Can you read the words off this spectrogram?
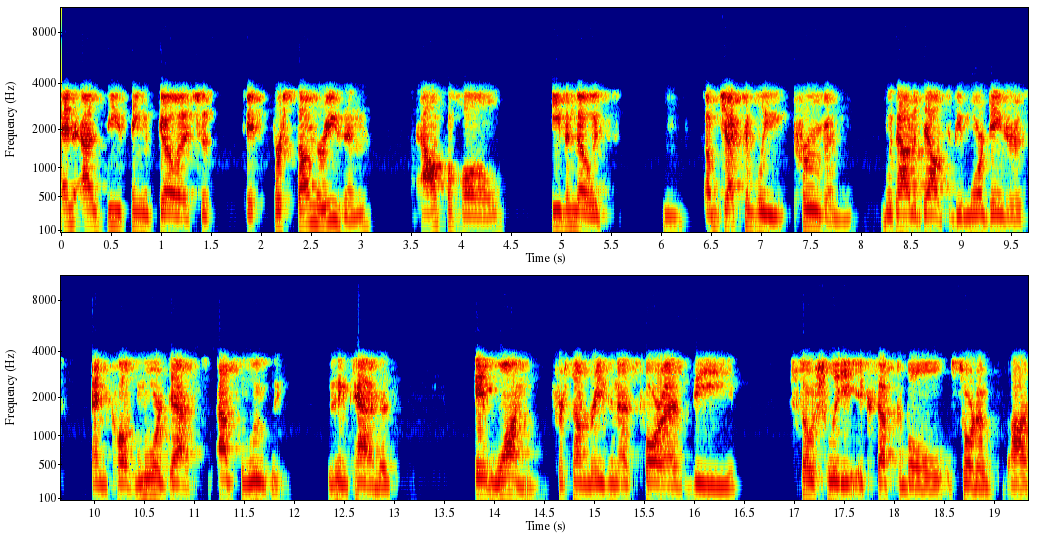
and as these things go, it's just it, for some reason, alcohol, even though it's objectively proven without a doubt to be more dangerous and cause more deaths, absolutely, than cannabis, it won for some reason as far as the socially acceptable sort of uh,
